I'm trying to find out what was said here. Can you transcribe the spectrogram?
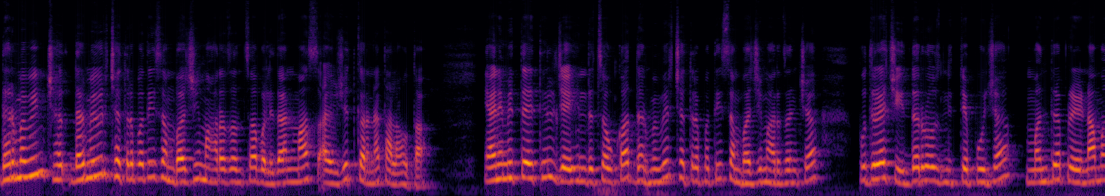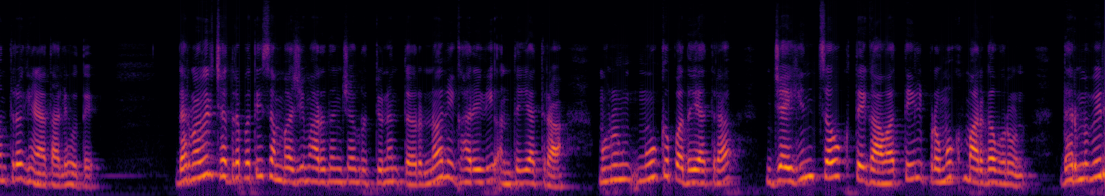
धर्मवीर छ धर्मवीर छत्रपती संभाजी महाराजांचा बलिदान मास आयोजित करण्यात आला होता. यानिमित्त येथील जय हिंद चौकात धर्मवीर छत्रपती संभाजी महाराजांच्या पुतळ्याची दररोज नित्यपूजा मंत्र प्रेरणा मंत्र घेण्यात आले होते. धर्मवीर छत्रपती संभाजी महाराजांच्या मृत्यूनंतर न निघालेली अंत्ययात्रा म्हणून मूक पदयात्रा जय हिंद चौक ते गावातील प्रमुख मार्गावरून धर्मवीर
